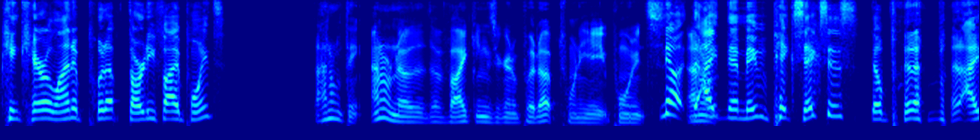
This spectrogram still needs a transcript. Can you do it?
Can Carolina put up 35 points? I don't think I don't know that the Vikings are going to put up 28 points. No, I I, maybe pick sixes. They'll put up, but I,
